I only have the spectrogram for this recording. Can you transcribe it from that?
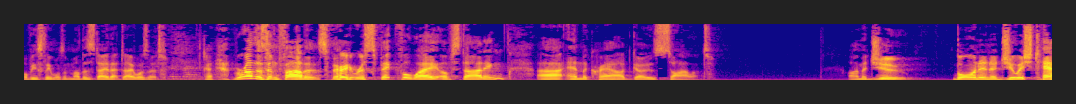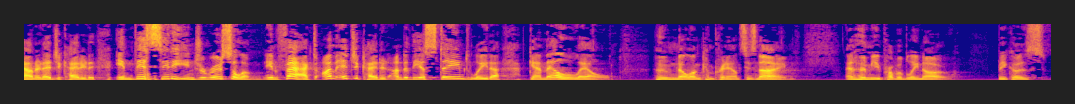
Obviously, it wasn't Mother's Day that day, was it? Okay. Brothers and fathers. Very respectful way of starting. Uh, and the crowd goes silent. I'm a Jew, born in a Jewish town and educated in this city, in Jerusalem. In fact, I'm educated under the esteemed leader Gamaliel, whom no one can pronounce his name and whom you probably know because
